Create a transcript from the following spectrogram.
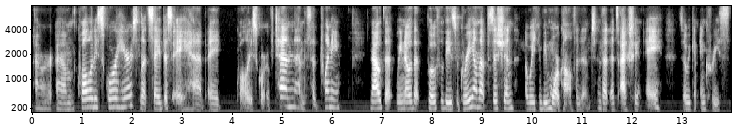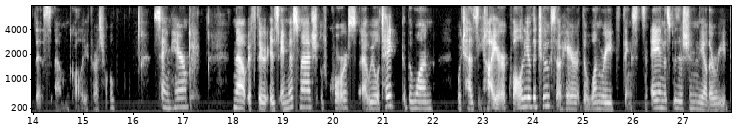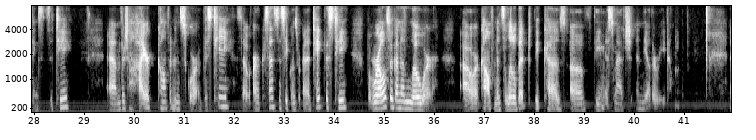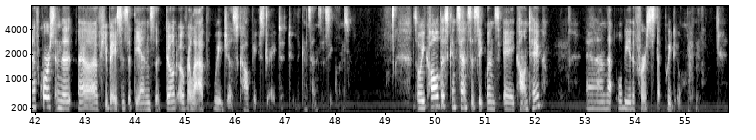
our um, quality score here. So let's say this A had a quality score of 10 and this had 20. Now that we know that both of these agree on that position, uh, we can be more confident that it's actually an A, so we can increase this um, quality threshold. Same here. Now, if there is a mismatch, of course, uh, we will take the one which has the higher quality of the two. So here, the one read thinks it's an A in this position, the other read thinks it's a T. Um, there's a higher confidence score of this T. So our consensus sequence, we're going to take this T, but we're also going to lower our confidence a little bit because of the mismatch in the other read. And of course, in the uh, few bases at the ends that don't overlap, we just copy straight to the consensus sequence. So we call this consensus sequence a contig, and that will be the first step we do.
